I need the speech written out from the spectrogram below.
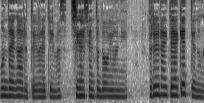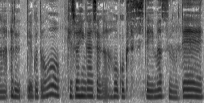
問題があると言われてい。ます。紫外線と同様に。ブルーライト焼けっていうのがあるっていうことを化粧品会社が報告していますので。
